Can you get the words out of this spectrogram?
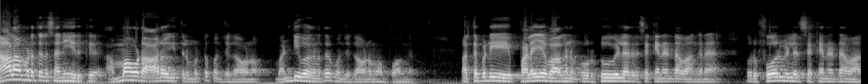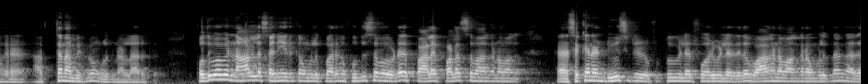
நாலாம் இடத்துல சனி இருக்குது அம்மாவோட ஆரோக்கியத்தில் மட்டும் கொஞ்சம் கவனம். வண்டி வாகனத்தில் கொஞ்சம் கவனமாக போங்க. மற்றபடி பழைய வாகனம் ஒரு டூ வீலர் செகண்ட் ஹேண்டாக வாங்குறேன். ஒரு ஃபோர் வீலர் செகண்ட் ஹேண்டாக வாங்குறேன். அத்தனை அமைப்பும் உங்களுக்கு நல்லாயிருக்கு பொதுவாகவே நாளில் சனி இருக்கவங்களுக்கு பாருங்கள் புதுசாக விட பல பழசு வாங்கின வாங்க second hand used two wheeler four wheeler ஏதோ வாங்கின வாங்குறவங்களுக்கு தான் அது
